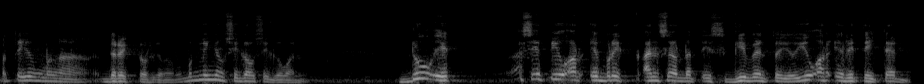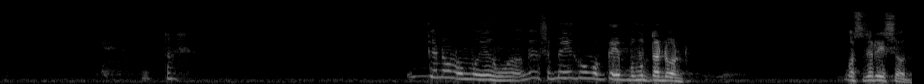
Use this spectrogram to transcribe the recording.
pati yung mga directors, huwag ninyong sigaw-sigawan. Do it as if you are every answer that is given to you, you are irritated. Ganun mo yung mga, sabihin ko, huwag kayo pumunta doon. What's the reason?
